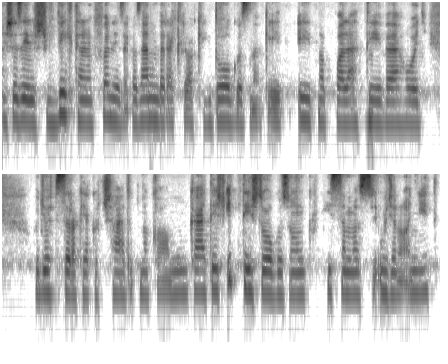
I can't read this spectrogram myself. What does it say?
és ezért is végtelenül fölnézek az emberekre, akik dolgoznak ét, ét nappal látéve, hogy, hogy összerakják a családuknak a munkát, és itt is dolgozunk, hiszem az ugyanannyit,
